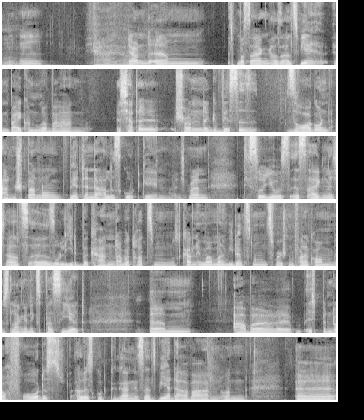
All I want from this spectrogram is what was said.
Mhm. Ja, und ähm, ich muss sagen, also als wir in Baikonur waren, ich hatte schon eine gewisse Sorge und Anspannung, wird denn da alles gut gehen? Ich meine, die Soyuz ist eigentlich als äh, solide bekannt, aber trotzdem, es kann immer mal wieder zu einem Zwischenfall kommen. Ist lange nichts passiert. Ähm, aber ich bin doch froh, dass alles gut gegangen ist, als wir da waren. Und äh,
